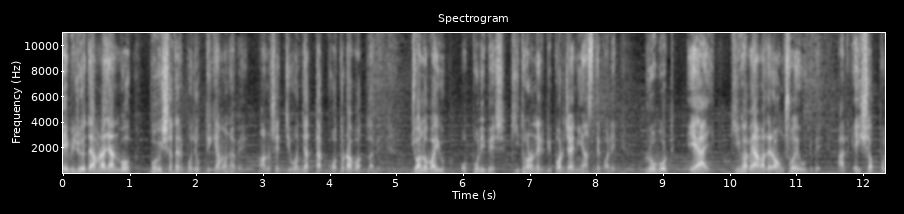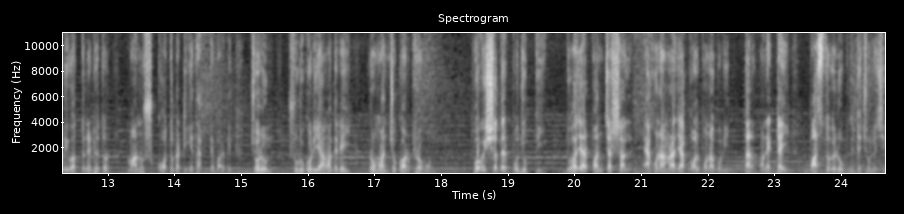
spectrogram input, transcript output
এই ভিডিওতে আমরা জানব ভবিষ্যতের প্রযুক্তি কেমন হবে, মানুষের জীবনযাত্রা কতটা বদলাবে, জলবায়ু ও পরিবেশ কী ধরনের বিপর্যয় নিয়ে আসতে পারে, রোবট, এআই কীভাবে আমাদের অংশ হয়ে উঠবে, আর এই সব পরিবর্তনের ভেতর মানুষ কতটা টিকে থাকতে পারবে। চলুন শুরু করি আমাদের এই রোমাঞ্চকর ভ্রমণ। ভবিষ্যতের প্রযুক্তি দু হাজার পঞ্চাশ সাল, এখন আমরা যা কল্পনা করি তার অনেকটাই বাস্তবে রূপ নিতে চলেছে।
